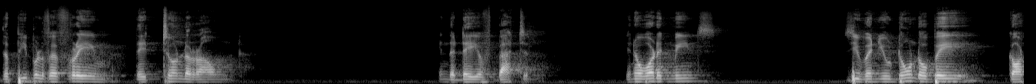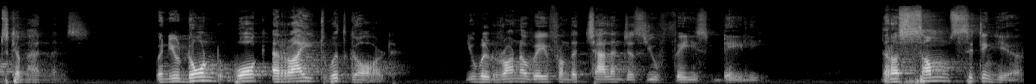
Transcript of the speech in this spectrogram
the people of Ephraim, they turned around in the day of battle. You know what it means? See, when you don't obey God's commandments, when you don't walk aright with God, you will run away from the challenges you face daily. There are some sitting here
